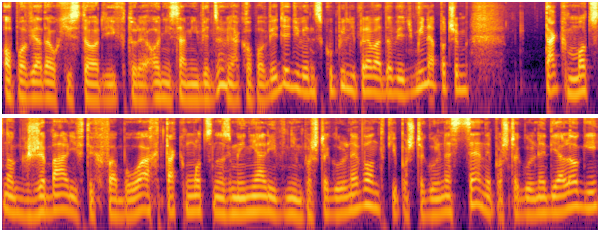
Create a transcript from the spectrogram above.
opowiadał historii, które oni sami wiedzą, jak opowiedzieć, więc kupili prawa do Wiedźmina, po czym tak mocno grzebali w tych fabułach, tak mocno zmieniali w nim poszczególne wątki, poszczególne sceny, poszczególne dialogi,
